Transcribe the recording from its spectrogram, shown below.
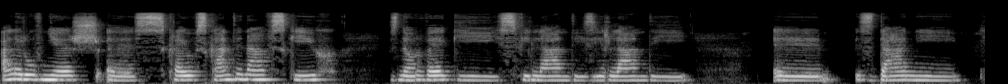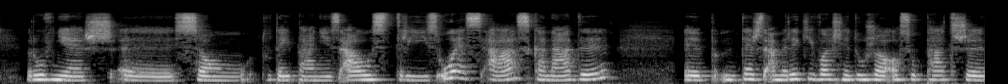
ale również e, z krajów skandynawskich, z Norwegii, z Finlandii, z Irlandii, z Danii, również y, są tutaj panie z Austrii, z USA, z Kanady, y, też z Ameryki właśnie dużo osób patrzy,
